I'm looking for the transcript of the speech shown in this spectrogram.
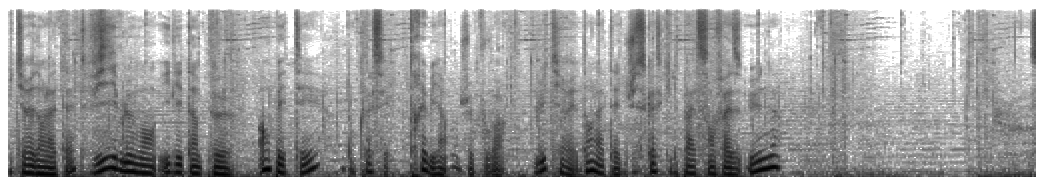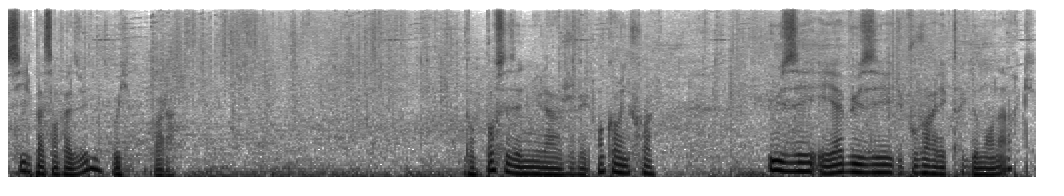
lui tirer dans la tête. Visiblement, il est un peu embêté. Donc là, c'est très bien. Je vais pouvoir lui tirer dans la tête jusqu'à ce qu'il passe en phase 1. S'il passe en phase 1, oui, voilà. Donc pour ces ennemis-là, je vais encore une fois user et abuser du pouvoir électrique de mon arc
